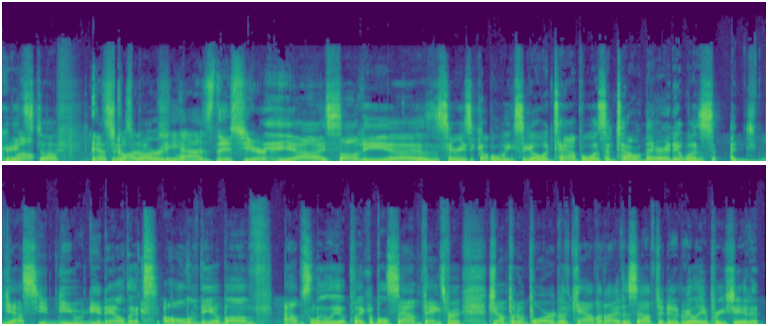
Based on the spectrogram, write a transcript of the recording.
Great well, stuff. Escott already has this year. Yeah, I saw the, uh, the series a couple weeks ago when Tampa was in town there, and it was yes, you, you you nailed it. All of the above, absolutely applicable. Sam, thanks for jumping aboard with Cam and I this afternoon. Really appreciate it.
